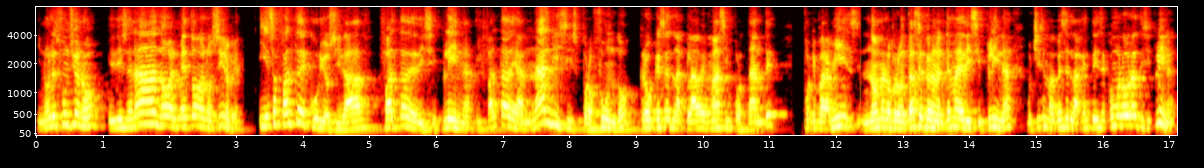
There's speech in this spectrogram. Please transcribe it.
y no les funcionó y dicen, ah, no, el método no sirve. Y esa falta de curiosidad, falta de disciplina y falta de análisis profundo, creo que esa es la clave más importante porque para mí, no me lo preguntaste, pero en el tema de disciplina, muchísimas veces la gente dice, ¿cómo logras disciplina?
